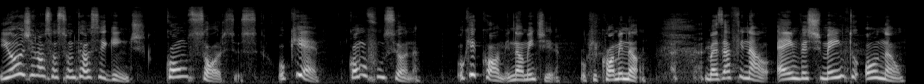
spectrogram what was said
E hoje nosso assunto é o seguinte: consórcios. O que é? Como funciona? O que come? Não, mentira. O que come, não. Mas afinal, é investimento ou não?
